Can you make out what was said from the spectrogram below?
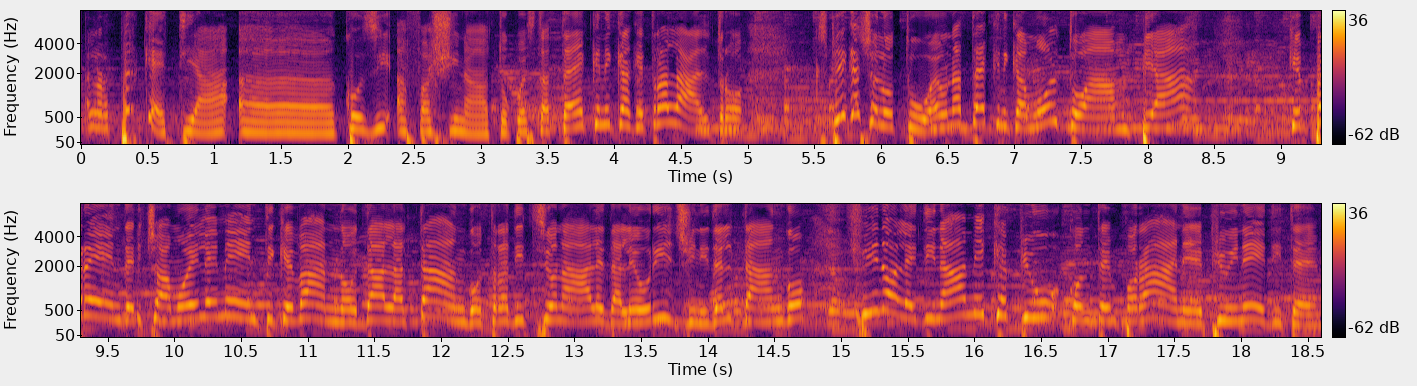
Allora, perché ti ha uh, così affascinato questa tecnica che tra l'altro, spiegacelo tu, è una tecnica molto ampia che prende diciamo, elementi che vanno dal tango tradizionale, dalle origini del tango, fino alle dinamiche più contemporanee, più inedite.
